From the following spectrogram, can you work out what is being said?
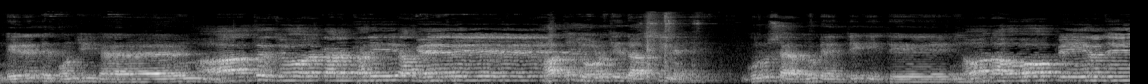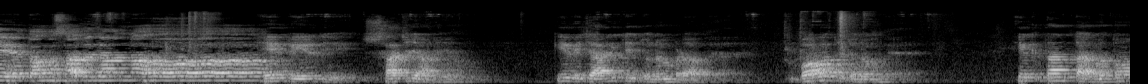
ਡੇਰੇ ਤੇ ਪਹੁੰਚੀ ਹੈ। ਹਾਥ ਜੋਰ ਕਰ ਖਰੀ ਅਗੇਰੇ। ਹੱਥ ਜੋੜ ਕੇ ਦਾਸੀ ਨੇ ਗੁਰੂ ਸਾਹਿਬ ਨੂੰ ਬੇਨਤੀ ਕੀਤੀ। ਸੋ ਰਹੋ ਪੀਰ ਜੀ ਤੁਮ ਸਦ ਜਾਣੋ। ਸੱਚ ਜਾਣਿਆ ਕਿ ਵਿਚਾਰੀ ਤੇ ਜ਼ੁਲਮ ਬੜਾ ਹੋਇਆ ਹੈ, ਬਹੁਤ ਜ਼ੁਲਮ ਹੋਇਆ ਹੈ। ਇੱਕ ਤਾਂ ਧਰਮ ਤੋਂ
